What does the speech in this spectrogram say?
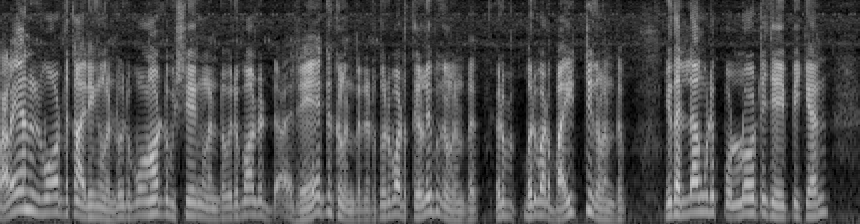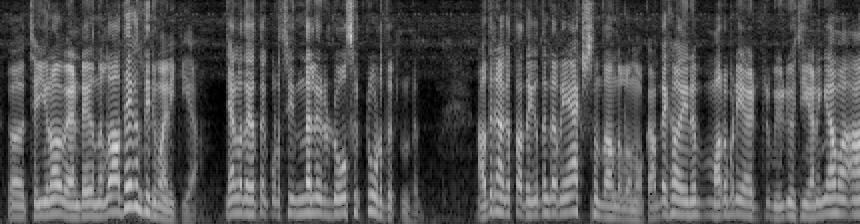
പറയാൻ ഒരുപാട് കാര്യങ്ങളുണ്ട് ഒരുപാട് വിഷയങ്ങളുണ്ട് ഒരുപാട് രേഖകളുണ്ട് എന്റെ അടുത്ത് ഒരുപാട് തെളിവുകളുണ്ട് ഒരു ഒരുപാട് ബൈറ്റുകളുണ്ട്. ഇതെല്ലാം കൂടി പൊള്ളോട്ട് ചെയ്യിപ്പിക്കാൻ ചെയ്യണോ വേണ്ടേ എന്നുള്ളത് അദ്ദേഹം തീരുമാനിക്കുക. ഞാൻ അദ്ദേഹത്തെക്കുറിച്ച് ഇന്നലെ ഒരു ഡോസ് ഇട്ട് കൊടുത്തിട്ടുണ്ട്. അതിനകത്ത് അദ്ദേഹത്തിന്റെ റിയാക്ഷൻ എന്താണെന്നുള്ളത് നോക്കാം. അദ്ദേഹം അതിന് മറുപടി ആയിട്ട് വീഡിയോ ചെയ്യുകയാണെങ്കിൽ ആ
